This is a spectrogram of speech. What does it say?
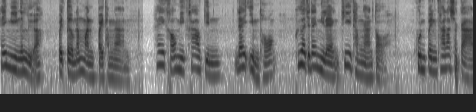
ให้มีเงินเหลือไปเติมน้ำมันไปทำงาน ให้เขามีข้าวกิน ได้อิ่มท้อง เพื่อจะได้มีแรงที่ทำงานต่อ คุณเป็นข้าราชการ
